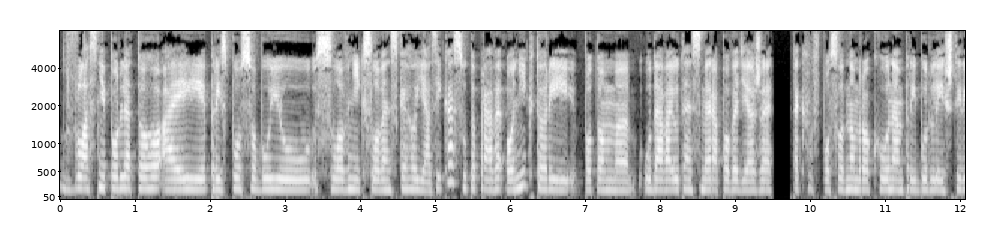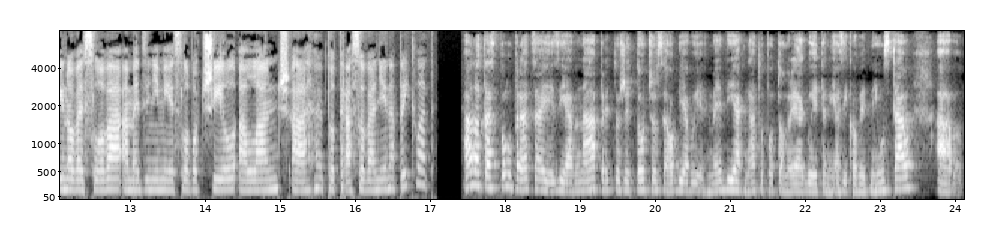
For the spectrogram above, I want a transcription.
Vlastne podľa toho aj prispôsobujú slovník slovenského jazyka? Sú to práve oni, ktorí potom udávajú ten smer a povedia, že tak v poslednom roku nám pribudli štyri nové slova a medzi nimi je slovo chill a lunch a to trasovanie napríklad? Áno, tá spolupráca je zjavná, pretože to, čo sa objavuje v médiách, na to potom reaguje ten jazykovedný ústav a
